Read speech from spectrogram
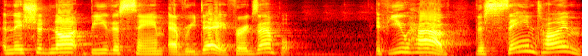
And they should not be the same every day. For example, if you have the same time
